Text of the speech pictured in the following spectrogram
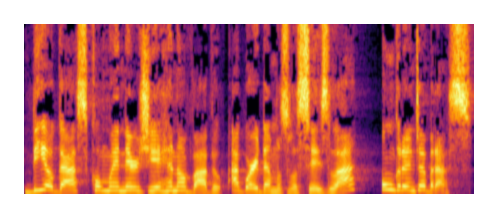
biogás como energia renovável. Aguardamos vocês lá. Um grande abraço.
